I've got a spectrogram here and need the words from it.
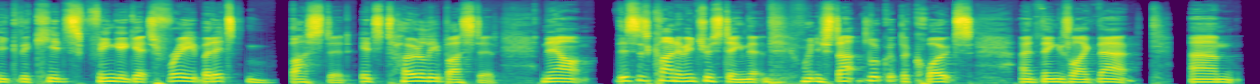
he, the kid's finger gets free, but it's busted. It's totally busted. Now, this is kind of interesting that when you start to look at the quotes and things like that, um,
